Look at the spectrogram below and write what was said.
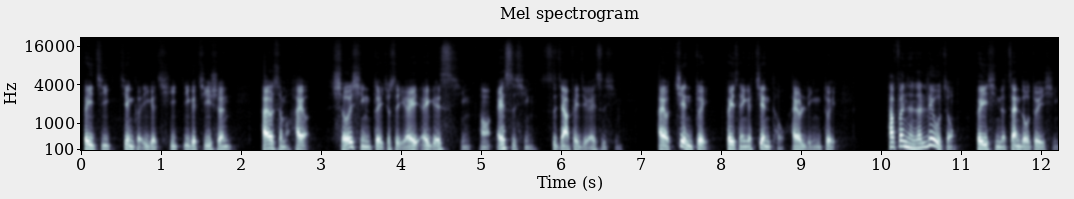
飞机间隔一个机一个机身，还有什么？还有蛇形队，就是 A A S 型啊 S 型四架飞机 S 型，还有舰队飞成一个箭头，还有零队。它分成了六种飞行的战斗队形，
